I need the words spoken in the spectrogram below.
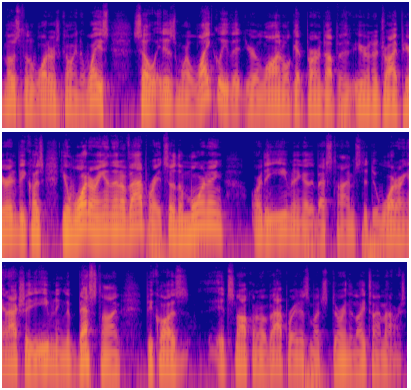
most of the water is going to waste. So it is more likely that your lawn will get burned up if you're in a dry period because you're watering and then evaporates. So the morning or the evening are the best times to do watering, and actually the evening the best time because it's not going to evaporate as much during the nighttime hours.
